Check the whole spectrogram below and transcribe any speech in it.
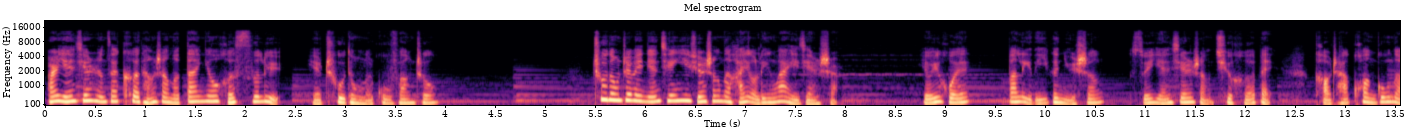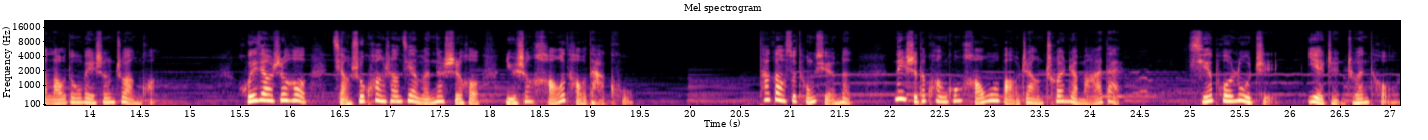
而严先生在课堂上的担忧和思虑也触动了顾方舟。触动这位年轻医学生的还有另外一件事儿。有一回，班里的一个女生随严先生去河北考察矿工的劳动卫生状况。回教之后，讲述矿上见闻的时候，女生嚎啕大哭。他告诉同学们，那时的矿工毫无保障，穿着麻袋，胁迫录纸，夜枕砖头，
